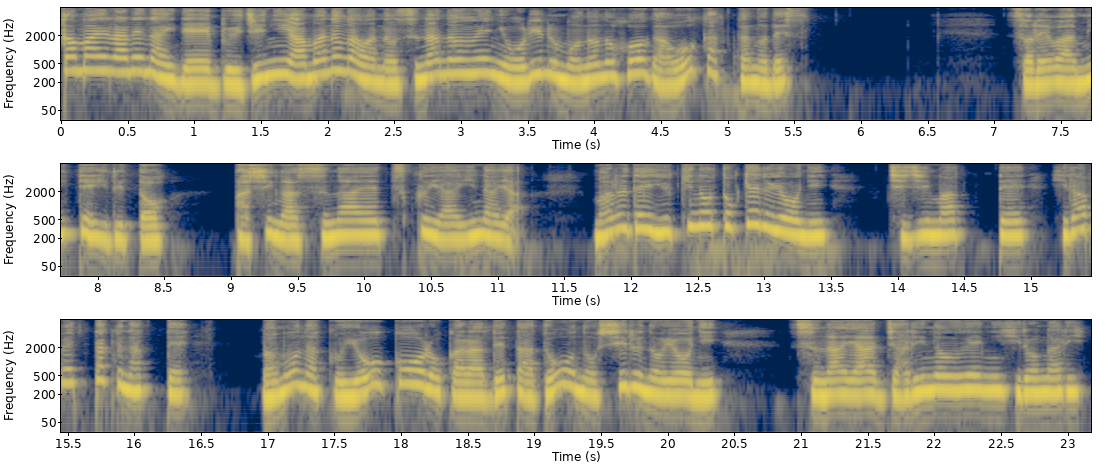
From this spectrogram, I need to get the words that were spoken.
捕まえられないで無事に天の川の砂の上に降りるものの方が多かったのです。それは見ていると、足が砂へつくや否や、まるで雪の溶けるように縮まって平べったくなって、間もなく陽光炉から出た銅の汁のように砂や砂利の上に広がり、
